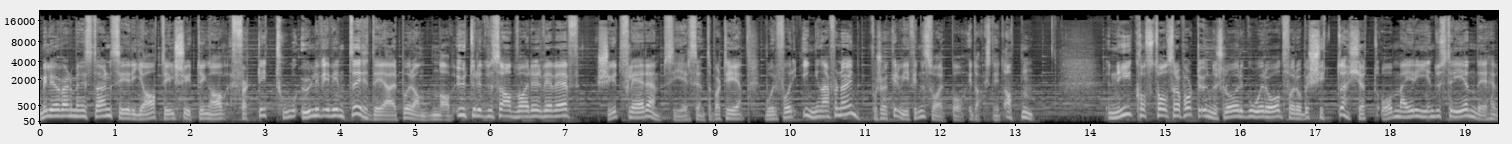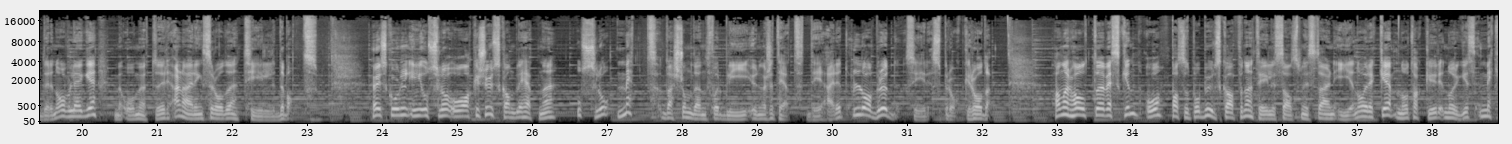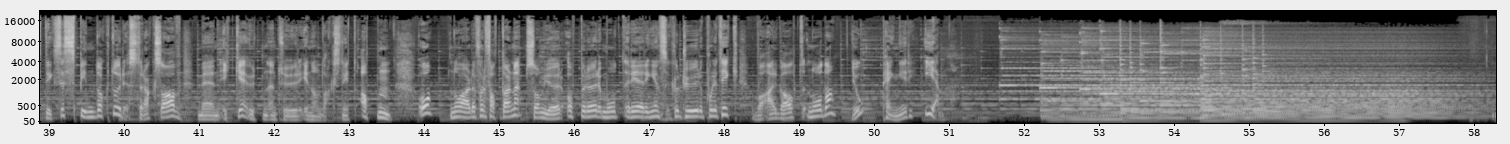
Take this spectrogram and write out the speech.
Miljøvernministeren sier ja til skyting av 42 ulv i vinter. Det er på randen av utryddelse, advarer WWF. Skyt flere, sier Senterpartiet. Hvorfor ingen er fornøyd, forsøker vi finne svar på i Dagsnytt 18. Ny kostholdsrapport underslår gode råd for å beskytte kjøtt- og meieriindustrien. Det hevder en overlege, og møter Ernæringsrådet til debatt. Høgskolen i Oslo og Akershus kan bli hetende Oslo Mett dersom den får bli universitet. Det er et lovbrudd, sier Språkrådet. Han har holdt vesken og passet på budskapene til statsministeren i en årrekke. Nå takker Norges mektigste spinndoktor straks av, men ikke uten en tur innom Dagsnytt 18. Og nå er det forfatterne som gjør opprør mot regjeringens kulturpolitikk. Hva er galt nå, da? Jo, penger igjen.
